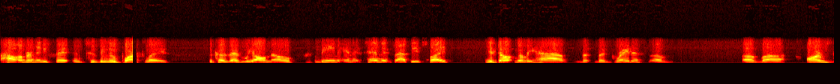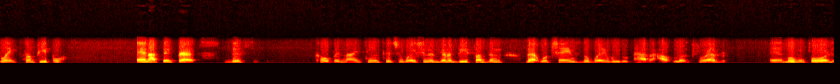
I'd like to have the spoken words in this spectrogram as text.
however many fit into the new Barclays. Because as we all know, being in attendance at these fights, you don't really have the, the greatest of of uh, arm's length from people. And I think that this COVID 19 situation is going to be something that will change the way we have an outlook forever and moving forward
